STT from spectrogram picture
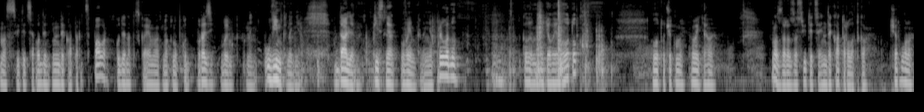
у нас світиться один індикатор це Power, куди натискаємо на кнопку в разі вимкнення. Увімкнення. Далі, після вимкнення приладу, коли ми витягуємо лоток, лоточок ми витягли. У нас зараз засвітиться індикатор лотка. Червона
